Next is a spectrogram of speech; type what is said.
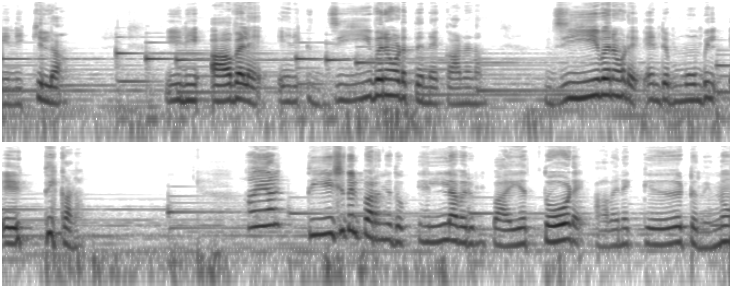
എനിക്കില്ല. ഇനി അവളെ എനിക്ക് ജീവനോടെ തന്നെ കാണണം. ജീവനോടെ എന്റെ മുമ്പിൽ എത്തിക്കണം. ദേഷ്യത്തിൽ പറഞ്ഞതും എല്ലാവരും ഭയത്തോടെ അവനെ കേട്ട് നിന്നു.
